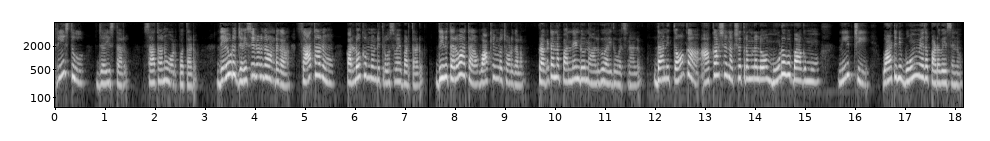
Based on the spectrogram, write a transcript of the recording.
క్రీస్తు జయిస్తారు. సాతాను ఓడిపోతాడు. దేవుడు జయశీలుడిగా ఉండగా సాతాను పరలోకం నుండి త్రోసివేయబడతాడు. దీని తరువాత వాక్యంలో చూడగలం. ప్రకటన పన్నెండు నాలుగు ఐదు వచనాలు. దాని తోక ఆకాశ నక్షత్రములలో మూడవ భాగము నీడ్చి వాటిని భూమి మీద పడవేసెను.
